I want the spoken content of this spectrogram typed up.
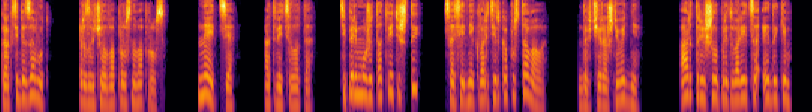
«Как тебя зовут?» Прозвучал вопрос на вопрос. «Нетти», — ответила та. «Теперь, может, ответишь ты? Соседняя квартирка пустовала. До вчерашнего дня». Арт решил притвориться эдаким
